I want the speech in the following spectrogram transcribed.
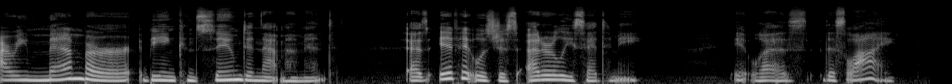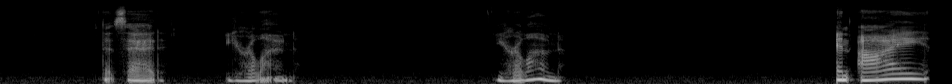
I remember being consumed in that moment as if it was just utterly said to me. It was this lie that said, You're alone. You're alone. And I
